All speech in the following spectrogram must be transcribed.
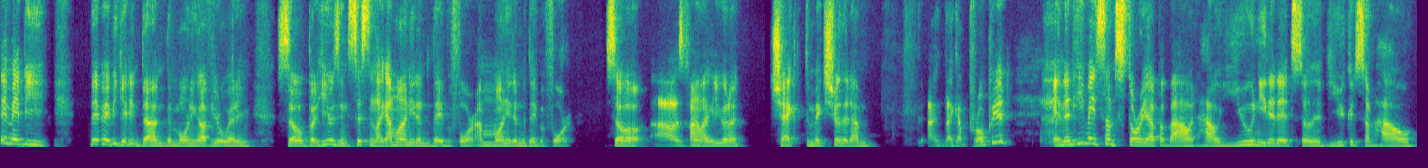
they may be they may be getting done the morning of your wedding. So, but he was insistent, like, I'm gonna need them the day before. I'm gonna need them the day before. So I was finally like, you're gonna check to make sure that I'm like appropriate. And then he made some story up about how you needed it so that you could somehow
